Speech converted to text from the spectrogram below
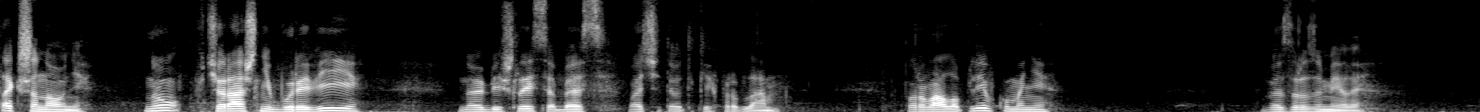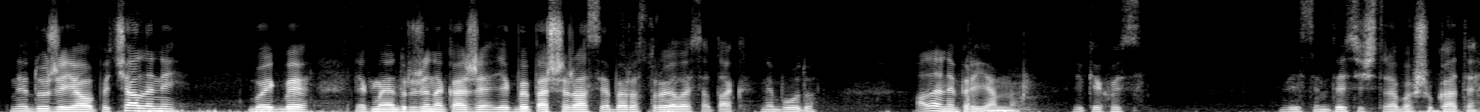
Так, шановні, ну, вчорашні буревії не обійшлися без, бачите, отаких проблем. Порвало плівку мені. Ви зрозуміли. Не дуже я опечалений, бо якби, як моя дружина каже, якби перший раз я би розстроїлася, так не буду. Але неприємно. Якихось 8 тисяч треба шукати,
